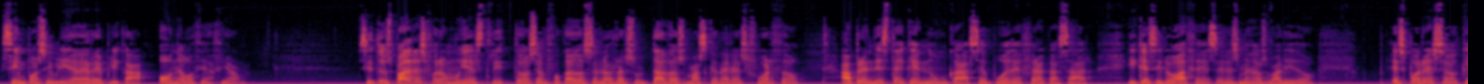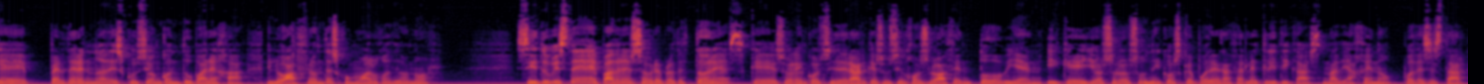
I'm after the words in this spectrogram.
sin posibilidad de réplica o negociación. Si tus padres fueron muy estrictos, enfocados en los resultados más que en el esfuerzo, aprendiste que nunca se puede fracasar y que si lo haces eres menos válido. Es por eso que perder en una discusión con tu pareja lo afrontes como algo de honor. Si tuviste padres sobreprotectores, que suelen considerar que sus hijos lo hacen todo bien y que ellos son los únicos que pueden hacerle críticas, nadie ajeno, puedes estar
